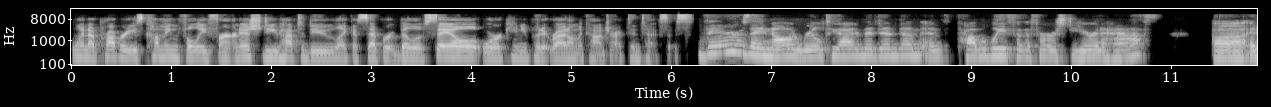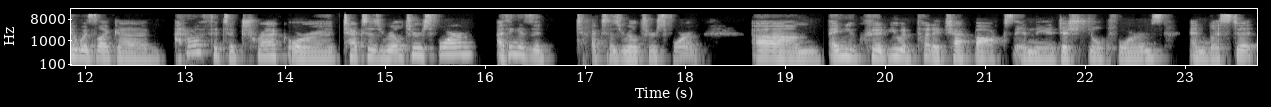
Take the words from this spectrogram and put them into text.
when a property is coming fully furnished? Do you have to do like a separate bill of sale or can you put it right on the contract in Texas? There's a non realty item addendum, and probably for the first year and a half, uh, and it was like a, I don't know if it's a TREC or a Texas Realtors form. I think it's a Texas Realtors form. Um, and you could you would put a checkbox in the additional forms and list it.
